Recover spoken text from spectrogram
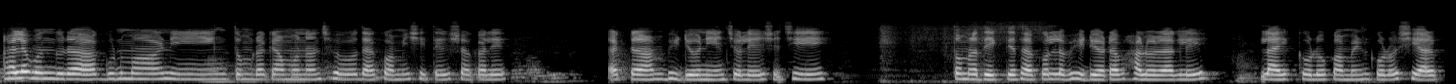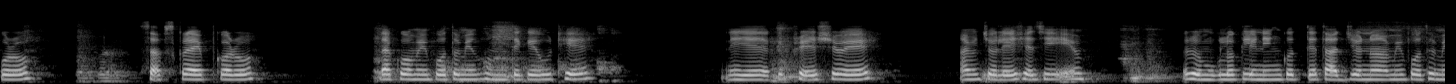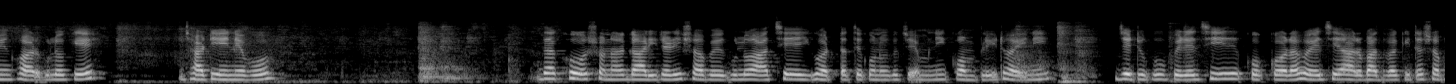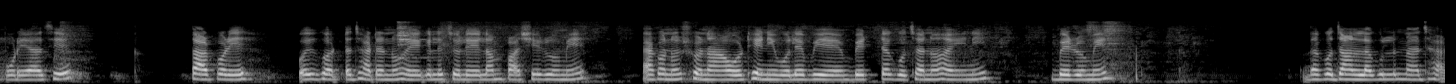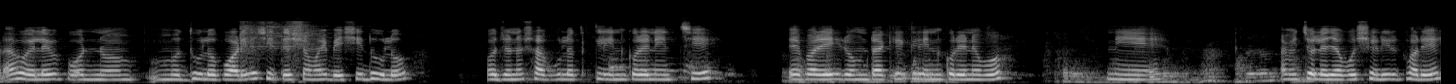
Hello বন্ধুরা, good morning. তোমরা কেমন আছো? দেখো, আমি শীতের সকালে একটা ভিডিও নিয়ে চলে এসেছি। তোমরা দেখতে থাকো, ভিডিওটা ভালো লাগলে লাইক করো, কমেন্ট করো, শেয়ার করো, সাবস্ক্রাইব করো। দেখো, আমি প্রথমে ঘুম থেকে উঠে নিজেকে ফ্রেশ হয়ে আমি চলে এসেছি। রুমগুলো ক্লিনিং করতে, তার জন্য আমি প্রথমে ঘরগুলোকে ঝাঁটিয়ে নেব। দেখো, সোনার গাড়ি টাড়ি সব এগুলো আছে, এই ঘরটাতে কোনো কিছু এমনি কমপ্লিট হয়নি। যেটুকু পেরেছি করা হয়েছে, আর বাদ বাকিটা সব পড়ে আছে। তারপরে ওই ঘরটা ঝাঁটানো হয়ে গেলে চলে এলাম পাশের রুমে এখনও সোনা ওঠেনি বলে বেডটা গোছানো হয়নি। বেডরুমে দেখো, জানলাগুলো না ঝাড়া হলে ধুলো পড়ে। শীতের সময় বেশি ধুলো। ওর জন্য সবগুলোকে ক্লিন করে নিচ্ছি। এবার এই রুমটাকে ক্লিন করে নেব। নিয়ে আমি চলে যাব সিঁড়ির ঘরে।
